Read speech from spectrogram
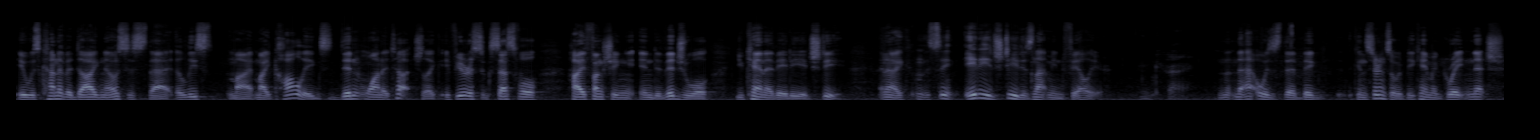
It was kind of a diagnosis that at least my, my colleagues didn't want to touch. Like, if you're a successful, high functioning individual, you can't have ADHD. And I see ADHD does not mean failure. Okay. And that was the big concern. So it became a great niche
